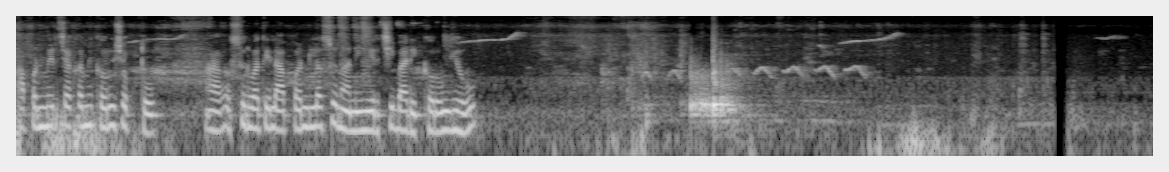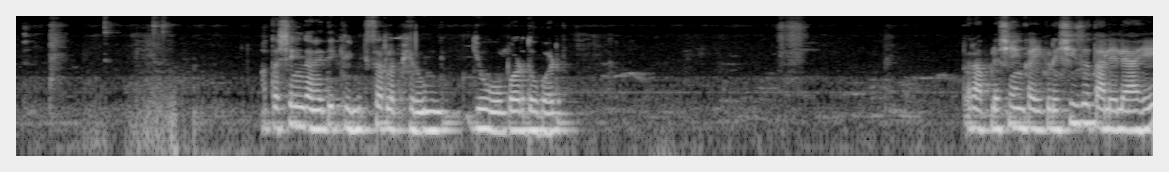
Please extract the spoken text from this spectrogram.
आपण मिरच्या कमी करू शकतो. सुरुवातीला आपण लसूण आणि मिरची बारीक करून घेऊ. आता शेंगदाणे देखील मिक्सरला फिरवून घेऊ बडदोबड तर आपल्या शेंगा इकडे शिजत आलेल्या आहे.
